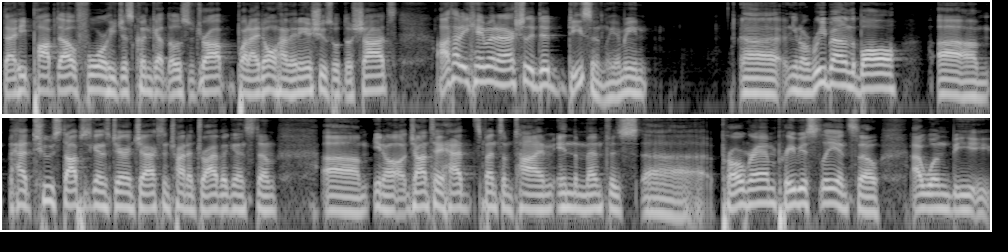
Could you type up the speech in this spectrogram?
that he popped out for. He just couldn't get those to drop, but I don't have any issues with the shots. I thought he came in and actually did decently. I mean, uh, you know, rebounding the ball, um, had two stops against Jaren Jackson trying to drive against him. Um, you know, Jontay had spent some time in the Memphis uh, program previously, and so I wouldn't be,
